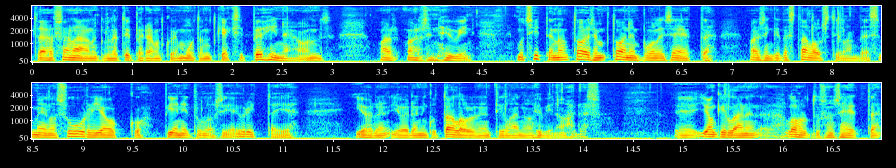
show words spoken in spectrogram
tämä sana on kyllä typerä, mutta kun ei muuta nyt keksi, pöhinää on varsin hyvin. Mutta sitten on toisen, toinen puoli se, että varsinkin tässä taloustilanteessa meillä on suuri joukko pienituloisia yrittäjiä, joiden, joiden niin kuin taloudellinen tilanne on hyvin ahdas jonkinlainen lohdutus on se, että,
